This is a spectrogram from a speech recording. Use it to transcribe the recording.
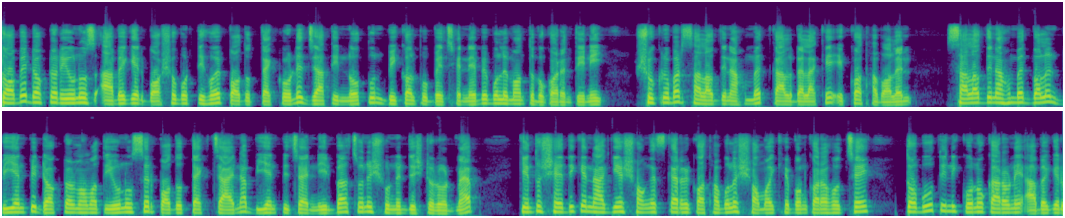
তবে ডক্টর ইউনুস আবেগের বশবর্তী হয়ে পদত্যাগ করলে জাতি নতুন বিকল্প বেছে নেবে বলে মন্তব্য করেন তিনি। শুক্রবার সালাউদ্দিন আহমেদ কালবেলাকে এ কথা বলেন। সালাউদ্দিন আহমেদ বলেন, বিএনপি ডক্টর মোহাম্মদ ইউনুসের পদত্যাগ চায় না, বিএনপি চায় নির্বাচনে সুনির্দিষ্ট রোডম্যাপ। কিন্তু সেদিকে না গিয়ে সংস্কারের কথা বলে সময় ক্ষেপণ করা হচ্ছে। তবু তিনি কোনো কারণে আবেগের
